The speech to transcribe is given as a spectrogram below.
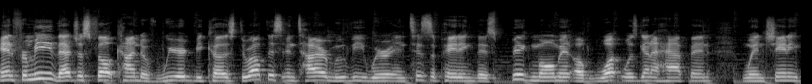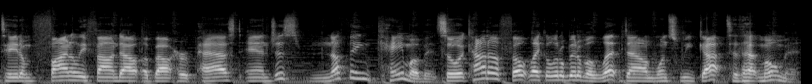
And for me, that just felt kind of weird because throughout this entire movie, we are anticipating this big moment of what was gonna happen when Channing Tatum finally found out about her past and just nothing came of it. So it kind of felt like a little bit of a letdown once we got to that moment.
